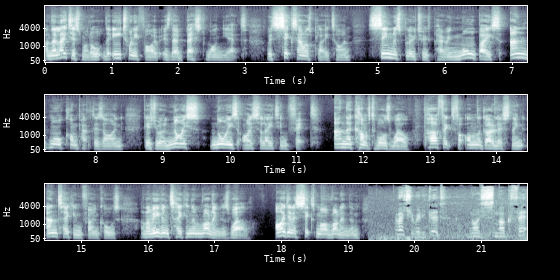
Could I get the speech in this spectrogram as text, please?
And their latest model, the E25, is their best one yet, with 6 hours playtime, seamless Bluetooth pairing, more bass and more compact design, gives you a nice noise isolating fit and they're comfortable as well. Perfect for on the go listening and taking phone calls, and I've even taken them running as well. I did a six mile run in them. They're actually really good. Nice snug fit.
